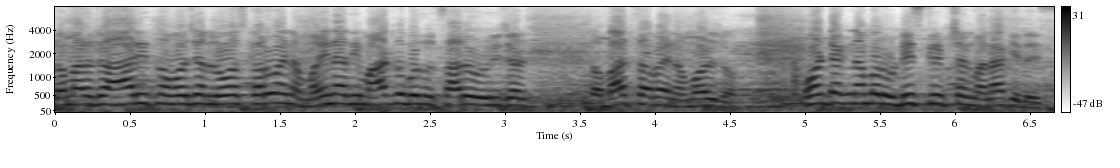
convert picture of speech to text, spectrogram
તમારે જો આ રીતનું વજન લોસ કરવું હોય ને, મહિનાથીમાં આટલું બધું સારું રિઝલ્ટ તો બાદશાહભાઈને મળજો. કોન્ટેક્ટ નંબર હું ડિસ્ક્રિપ્શનમાં નાખી દઈશ.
